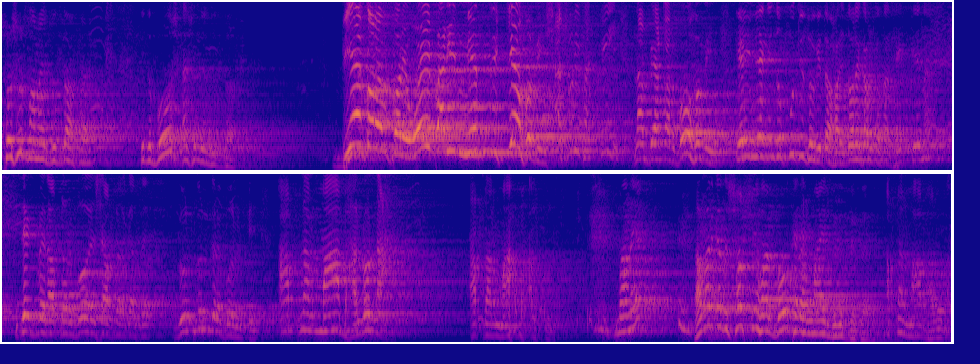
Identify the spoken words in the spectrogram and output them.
শ্বশুর জামাইয়ের যুদ্ধ আছে, কিন্তু বউ শাশুড়ির যুদ্ধ আছে। বিয়ে করার পরে ওই বাড়ির নেত্রী কে হবে? শাশুড়ি থাকবি না বেটার বউ হবে? এই নিয়ে কিন্তু প্রতিযোগিতা হয়। দরে করার কথা ঠিক কি না? দেখবেন আপনার বউ এসে আপনার কাছে গুনগুন করে বলবে, আপনার মা ভালো না। আপনার মা ভালো মানে আমার কাছে সবসময় আমার বউ খেলে মায়ের বিরুদ্ধে করে। আপনার মা ভালো না।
